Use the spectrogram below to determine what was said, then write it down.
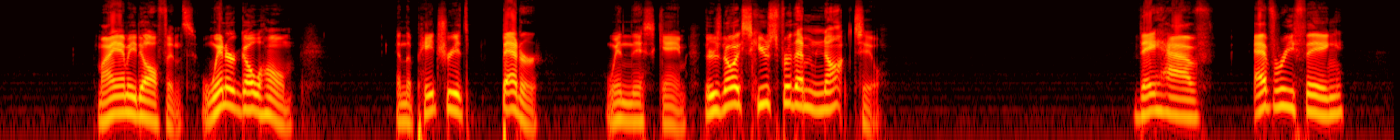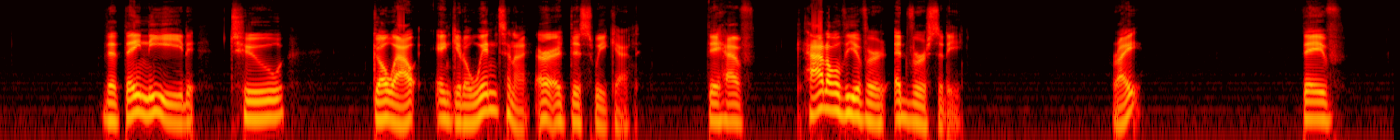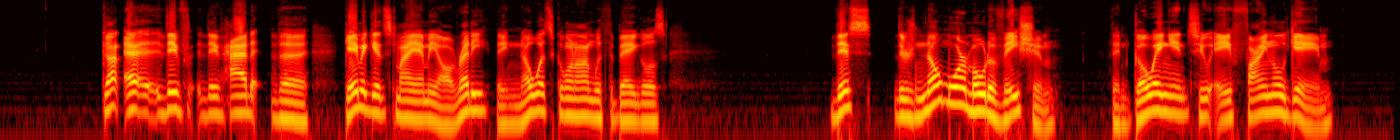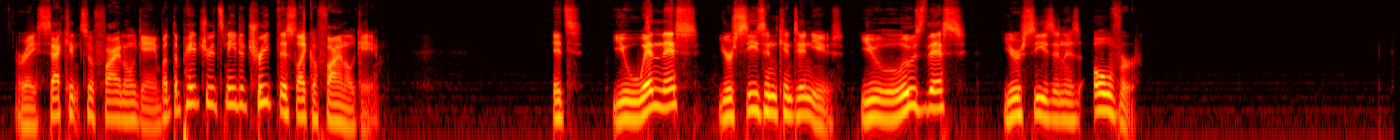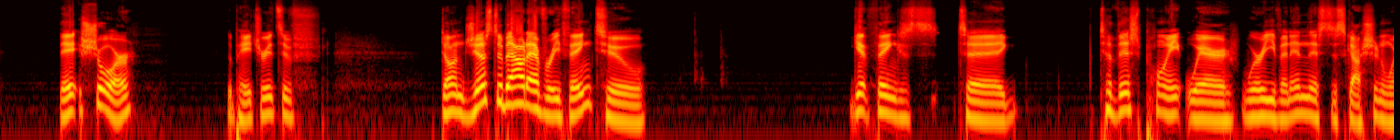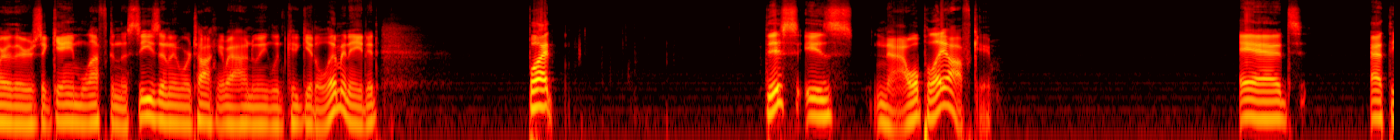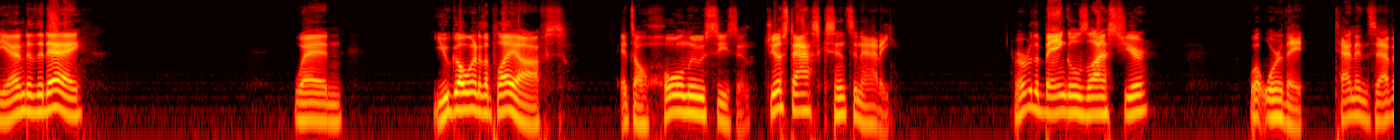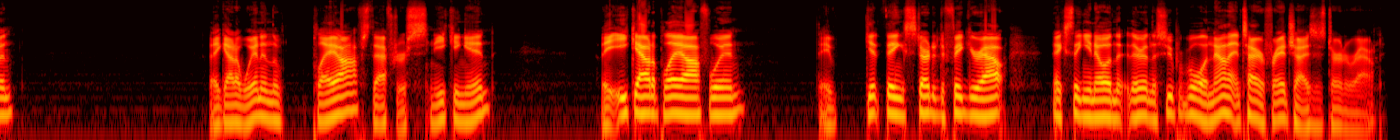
Miami Dolphins. Win or go home. And the Patriots better win this game. There's no excuse for them not to. They have everything that they need to go out and get a win tonight or this weekend. They have had all the adversity, right? They've got uh, they've they've had the game against Miami already. They know what's going on with the Bengals this there's no more motivation than going into a final game or a second to final game. But the Patriots need to treat this like a final game. It's you win this, your season continues. You lose this, your season is over. They sure the Patriots have done just about everything to get things to to this point where we're even in this discussion where there's a game left in the season and we're talking about how New England could get eliminated. But this is now a playoff game. And at the end of the day, when you go into the playoffs It's a whole new season. Just ask Cincinnati. Remember the Bengals last year? What were they? 10 and 7? They got a win in the playoffs after sneaking in. They eke out a playoff win. They get things started to figure out. Next thing you know, they're in the Super Bowl, and now that entire franchise is turned around.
